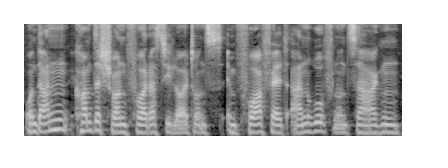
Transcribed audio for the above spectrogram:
Und dann kommt es schon vor, dass die Leute uns im Vorfeld anrufen und sagen,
